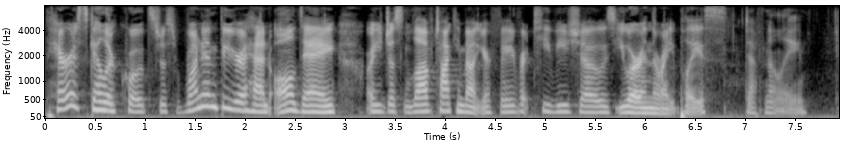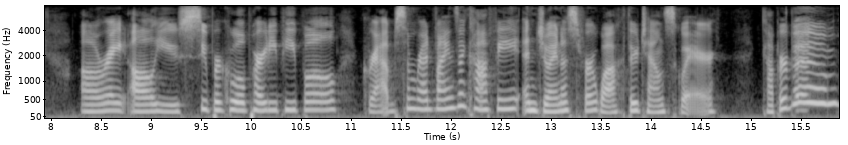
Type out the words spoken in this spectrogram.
Paris Geller quotes just running through your head all day, or you just love talking about your favorite TV shows, you are in the right place. Definitely. All right, all you super cool party people, grab some red vines and coffee and join us for a walk through town square. Copper boom!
